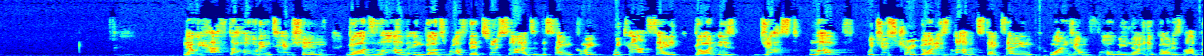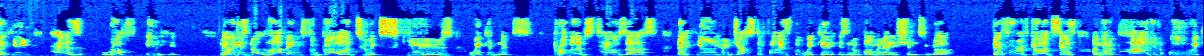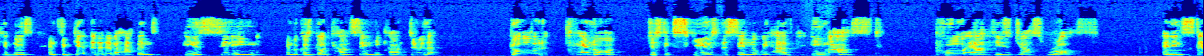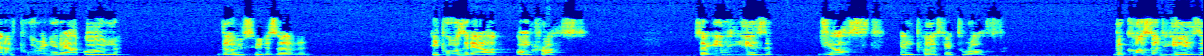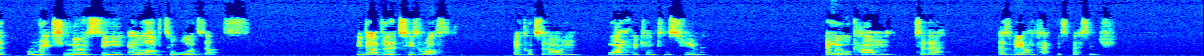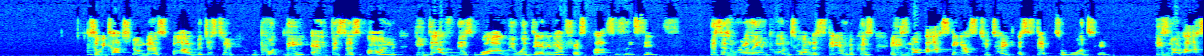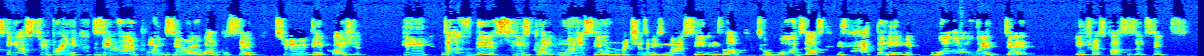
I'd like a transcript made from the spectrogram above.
Now we have to hold in tension God's love and God's wrath. They're two sides of the same coin. We can't say God is just love, which is true. God is love. It states that in 1 John 4. We know that God is love, but he has wrath in him. Now it is not loving for God to excuse wickedness. Proverbs tells us that he who justifies the wicked is an abomination to God. Therefore, if God says, I'm going to pardon all wickedness and forget that it ever happens, he is sinning. And because God can't sin, he can't do that. God cannot just excuse the sin that we have. He must pour out his just wrath. And instead of pouring it out on those who deserve it, he pours it out on Christ. So in his just and perfect wrath, because of his rich mercy and love towards us, he diverts his wrath and puts it on one who can consume it. And we will come to that as we unpack this passage. So we touched on verse 5, but just to put the emphasis on, he does this while we were dead in our trespasses and sins. This is really important to understand because he's not asking us to take a step towards him. He's not asking us to bring 0.01% to the equation. He does this, his great mercy or riches of his mercy and his love towards us is happening while we're dead in trespasses and sins.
